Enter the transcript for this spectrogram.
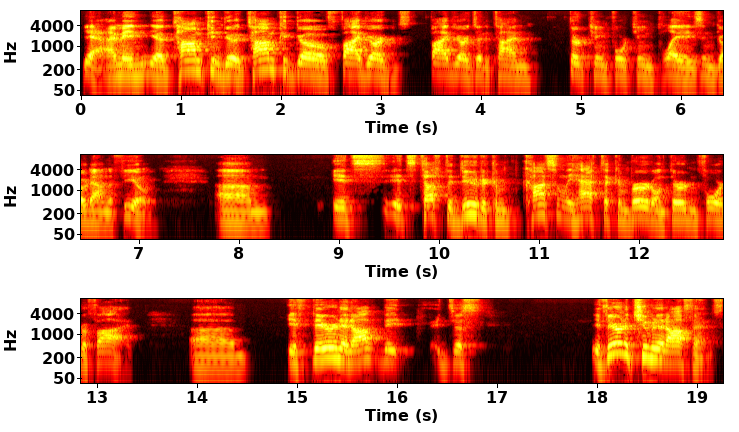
Yeah, I mean, yeah, Tom can do it. Tom could go five yards, five yards at a time, 13, 14 plays and go down the field. Um, it's it's tough to do to com- constantly have to convert on third and four to five. Um, if they're in an op, they just if they're in a two minute offense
